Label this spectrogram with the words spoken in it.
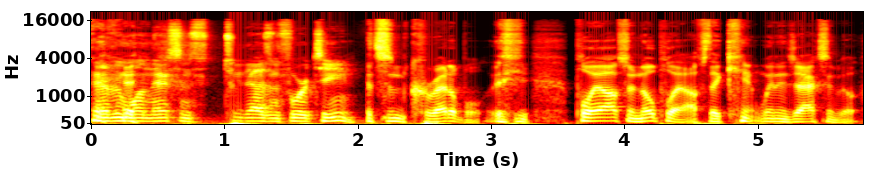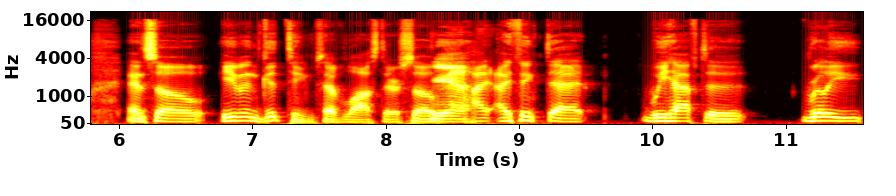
they haven't won there since 2014. it's incredible. playoffs or no playoffs, they can't win in Jacksonville, and so even good teams have lost there. So Yeah. I, I think that we have to really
